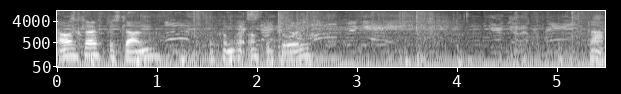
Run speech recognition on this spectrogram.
Aber es läuft bislang. Wir kommen gerade noch gut durch. Da.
